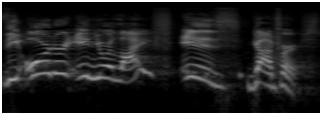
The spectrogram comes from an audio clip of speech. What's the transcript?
the order in your life is God first.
